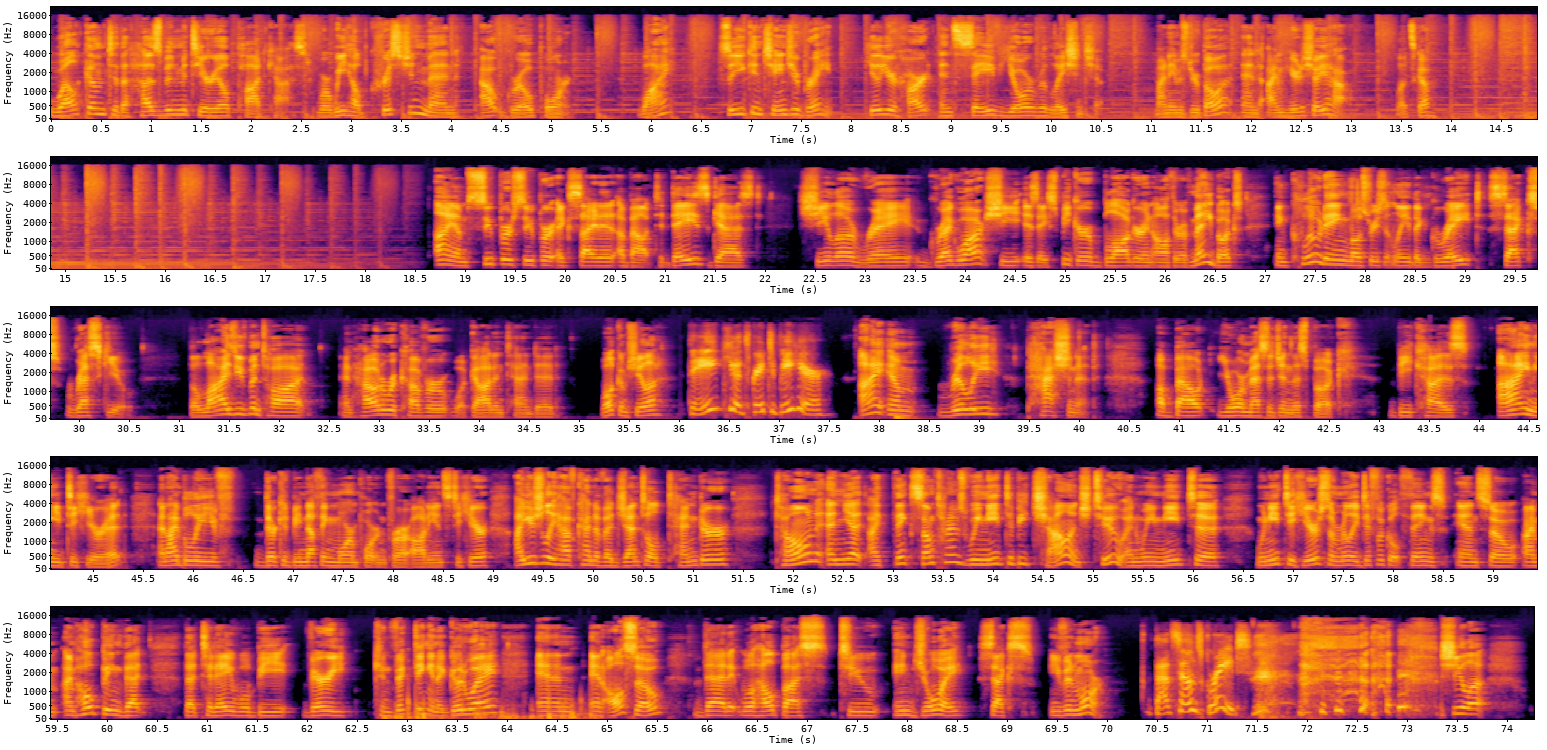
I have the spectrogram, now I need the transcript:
Welcome to the Husband Material Podcast, where we help Christian men outgrow porn. Why? So you can change your brain, heal your heart, and save your relationship. My name is Drew Boa, and I'm here to show you how. Let's go. I am super, super excited about today's guest, Sheila Wray Gregoire. She is a speaker, blogger, and author of many books, including most recently The Great Sex Rescue The Lies You've Been Taught and How to Recover What God Intended. Welcome, Sheila. Thank you. It's great to be here. I am really passionate about your message in this book because I need to hear it. And I believe there could be nothing more important for our audience to hear. I usually have kind of a gentle, tender tone. And yet I think sometimes we need to be challenged too. And we need to we need to hear some really difficult things. And so I'm I'm hoping that that today will be very convicting in a good way and and also that it will help us to enjoy sex even more. That sounds great. Sheila,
